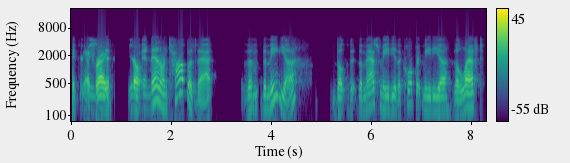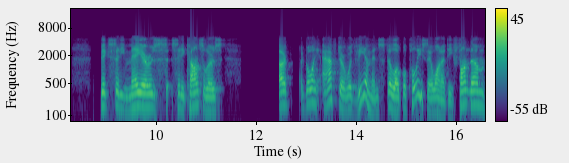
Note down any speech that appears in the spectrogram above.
That's be, right. You know, and then on top of that, the the media, the, the mass media, the corporate media, the left, big city mayors, city councilors are going after with vehemence the local police. They want to defund them.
